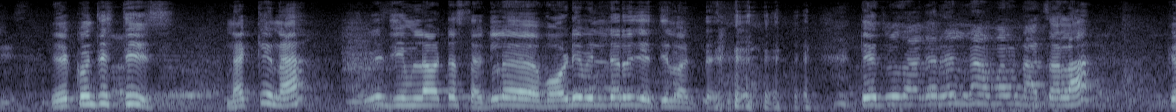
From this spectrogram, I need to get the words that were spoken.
तीस. एकोणतीस तीस. नक्की ना? जिमला वाटतं सगळं बॉडी बिल्डरच येतील वाटतं. तेच जागा राहील ना आम्हाला नाचायला. क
